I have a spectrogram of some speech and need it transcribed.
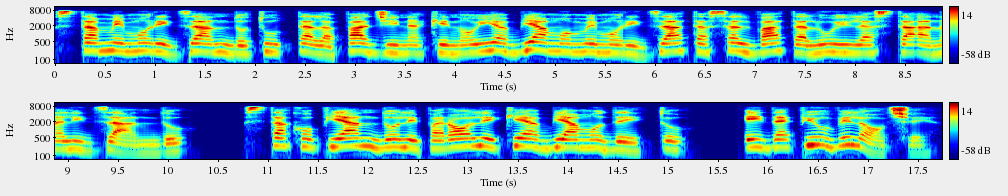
sta memorizzando tutta la pagina che noi abbiamo memorizzata salvata lui la sta analizzando. Sta copiando le parole che abbiamo detto. Ed è più veloce.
